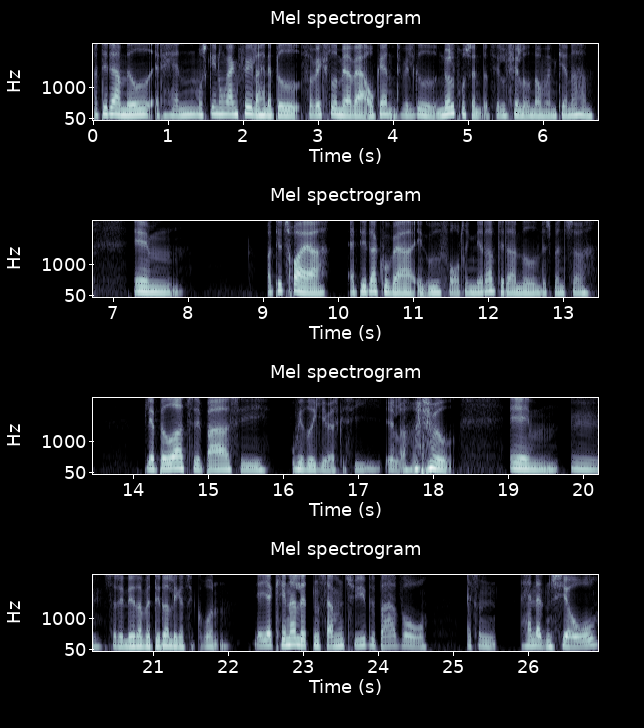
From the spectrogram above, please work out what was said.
og det der med, at han måske nogle gange føler, at han er blevet forvekslet med at være arrogant, hvilket 0% er tilfældet, når man kender ham. Øhm, og det tror jeg, at det der kunne være en udfordring, netop det der med, hvis man så bliver bedre til bare at sige, uh, jeg ved ikke lige, hvad jeg skal sige, eller du ved. Øhm, mm. Så det er netop at det, der ligger til grund. Ja, jeg kender lidt den samme type, bare hvor altså, han er den sjove,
